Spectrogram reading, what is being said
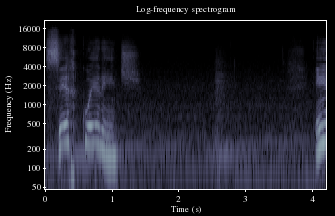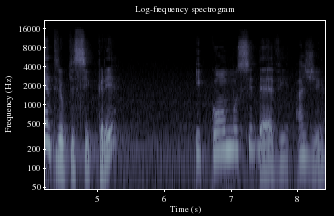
ser coerente entre o que se crê e como se deve agir.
